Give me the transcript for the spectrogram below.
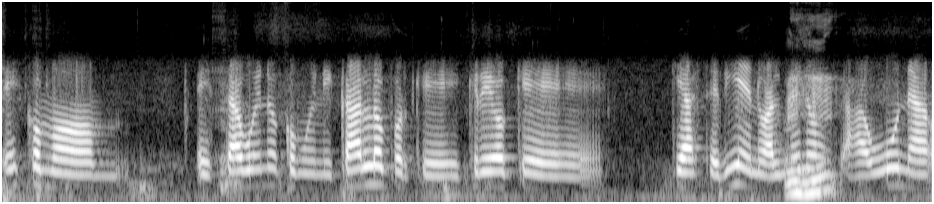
es como, está bueno comunicarlo porque creo que, que hace bien, o al menos a una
